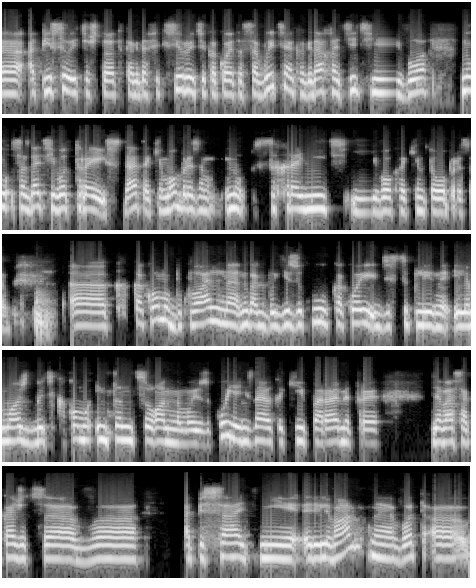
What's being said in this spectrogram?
Э, описываете что-то, когда фиксируете какое-то событие, когда хотите его, ну, создать его трейс, да, таким образом, ну, сохранить его каким-то образом. Э, к какому буквально, ну, как бы языку какой дисциплины, или, может быть, к какому интенционному языку, я не знаю, какие параметры для вас окажутся в описании релевантные, вот э,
